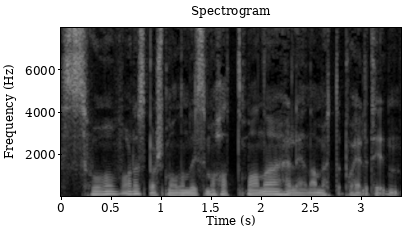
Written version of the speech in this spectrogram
Så var det spørsmålet om disse mahatmaene Helena møtte på hele tiden.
